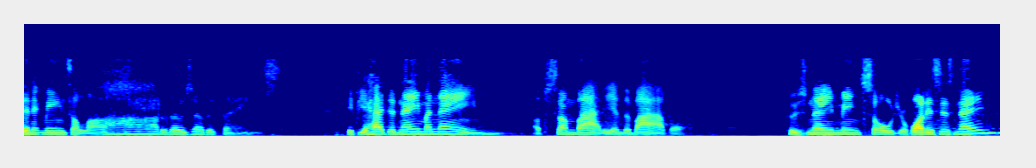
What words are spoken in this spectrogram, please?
Then it means a lot of those other things. If you had to name a name of somebody in the Bible whose name means soldier, what is his name?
